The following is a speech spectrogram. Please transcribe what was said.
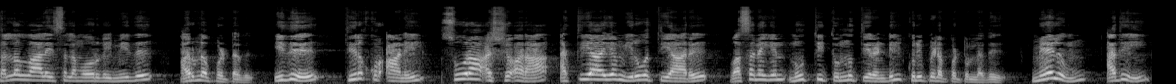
சல்லல்லா அலிசல்லம் அவர்கள் மீது அருளப்பட்டது. இது திருக்குர்ஆனில் சூரா அஷ்ஷுரா அத்தியாயம் இருபத்தி ஆறு வசனையின் நூத்தி தொண்ணூத்தி இரண்டில் குறிப்பிடப்பட்டுள்ளது. மேலும் அதில்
